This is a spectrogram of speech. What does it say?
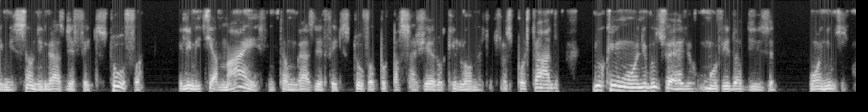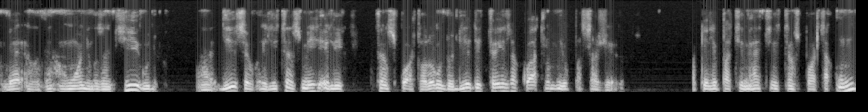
emissão de gás de efeito estufa, ele emitia mais, então, gás de efeito estufa por passageiro quilômetro transportado, do que um ônibus velho movido a diesel. Um ônibus, um ônibus antigo, uh, diesel, ele, transmite, ele transporta ao longo do dia de 3 a 4 mil passageiros. Aquele patinete transporta um,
